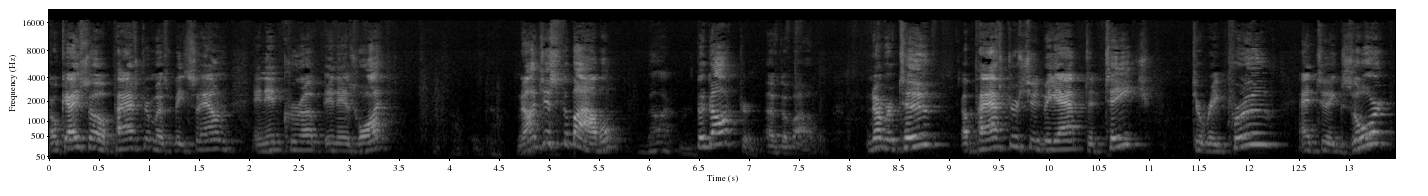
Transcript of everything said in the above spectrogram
Okay, so a pastor must be sound and incorrupt in his what? Not just the Bible, Doctrine. the doctrine of the Bible. Number two, a pastor should be apt to teach, to reprove, and to exhort.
